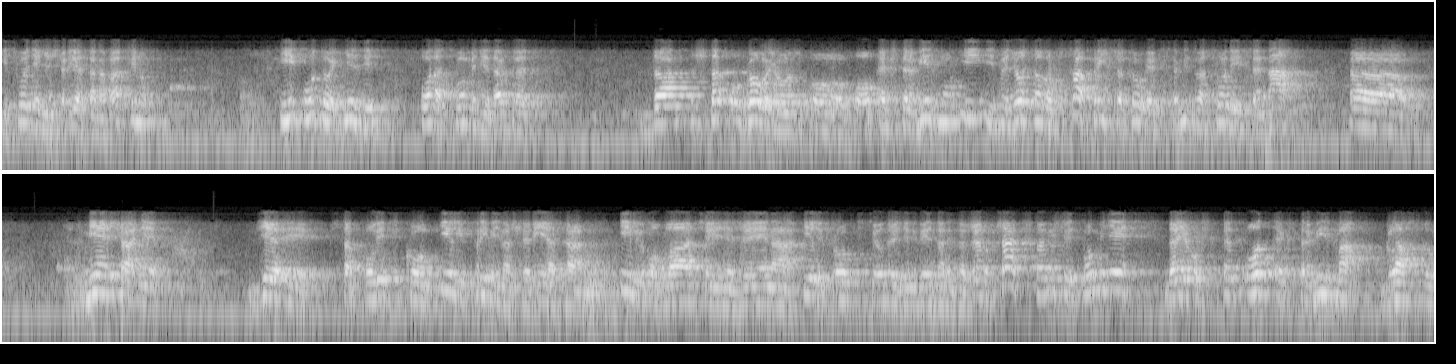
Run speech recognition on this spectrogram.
i svođenje šarijata na batinu i u toj knjizi ona spomenje, dakle, da šta govori o, o, o ekstremizmu i između ostalog sva priča tog ekstremizma svodi se na e, miješanje vjere sa politikom ili primjena šerijata, ili oblačenje žena, ili propisi određeni vezani za ženu, čak što više spominje da je od ekstremizma glasno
